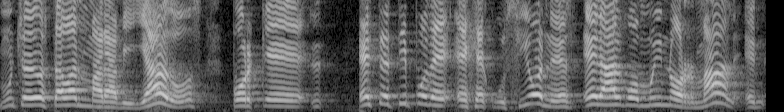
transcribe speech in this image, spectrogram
muchos de ellos estaban maravillados, porque este tipo de ejecuciones era algo muy normal en,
